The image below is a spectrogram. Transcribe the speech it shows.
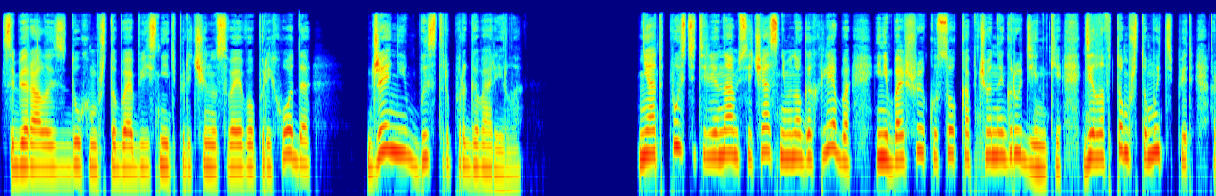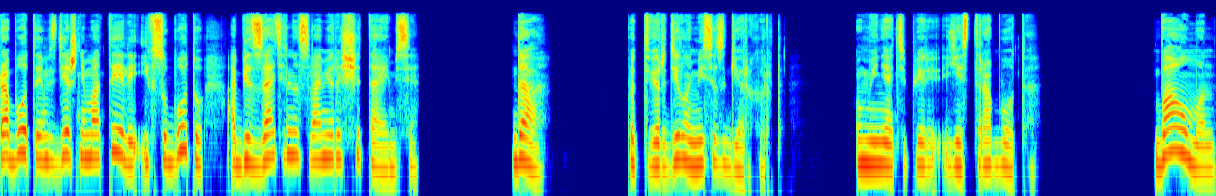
собиралась с духом, чтобы объяснить причину своего прихода, Дженни быстро проговорила: не отпустите ли нам сейчас немного хлеба и небольшой кусок копченой грудинки? Дело в том, что мы теперь работаем в здешнем отеле и в субботу обязательно с вами рассчитаемся. Да, подтвердила миссис Герхард. У меня теперь есть работа. Бауман,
